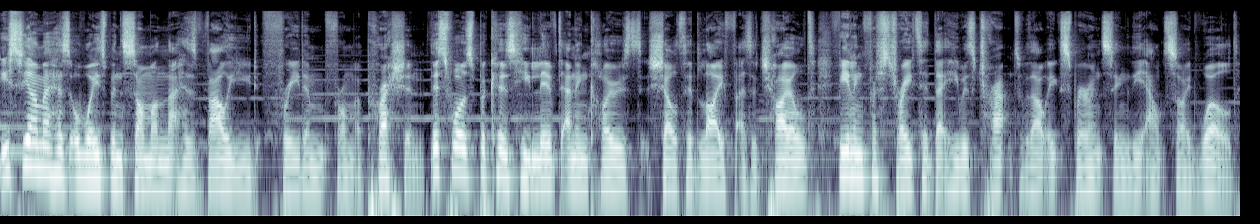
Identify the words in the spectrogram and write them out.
Isayama has always been someone that has valued freedom from oppression. This was because he lived an enclosed, sheltered life as a child, feeling frustrated that he was trapped without experiencing the outside world.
